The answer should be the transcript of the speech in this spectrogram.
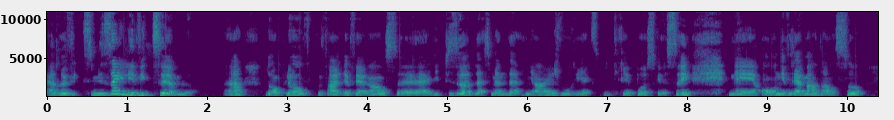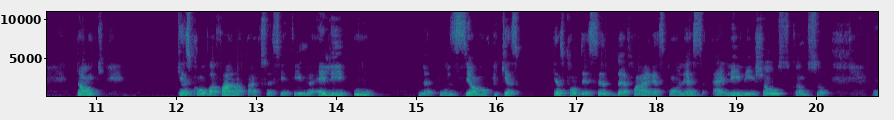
à, revictimiser les victimes. Là. Hein? Donc là, vous pouvez faire référence euh, à l'épisode de la semaine dernière. Je vous réexpliquerai pas ce que c'est, mais on est vraiment dans ça. Donc, qu'est-ce qu'on va faire en tant que société? Là? Elle est où notre position, puis qu'est-ce qu'est-ce qu'on décide de faire? Est-ce qu'on laisse aller les choses comme ça? Euh,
